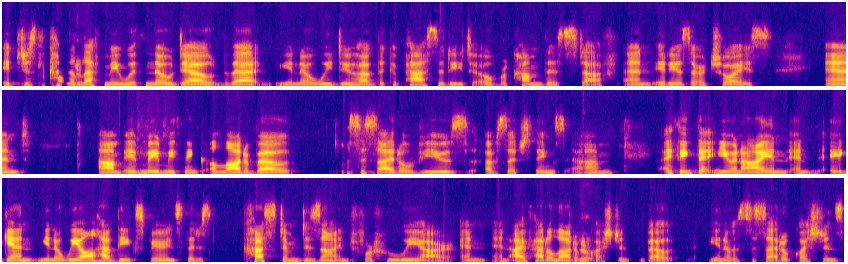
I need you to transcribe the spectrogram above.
it just kind of yep. left me with no doubt that you know we do have the capacity to overcome this stuff and it is our choice and um, it made me think a lot about societal views of such things um, i think that you and i and and again you know we all have the experience that is custom designed for who we are and and i've had a lot of yeah. questions about you know societal questions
